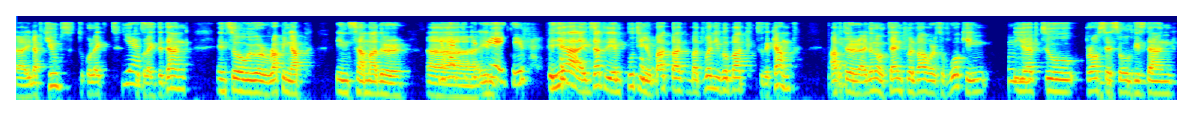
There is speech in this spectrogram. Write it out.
uh, enough tubes to collect yes. to collect the dung, and so we were wrapping up in some other. Uh, you have to be creative. In, yeah, exactly, and putting your backpack. But when you go back to the camp after yeah. I don't know 10, 12 hours of walking, mm-hmm. you have to process all this dung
